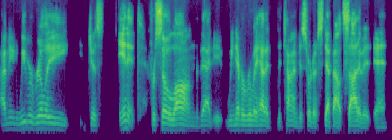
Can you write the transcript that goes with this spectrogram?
I mean, we were really just in it for so long that it, we never really had a, the time to sort of step outside of it and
